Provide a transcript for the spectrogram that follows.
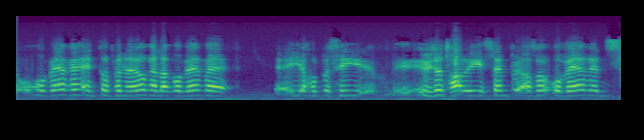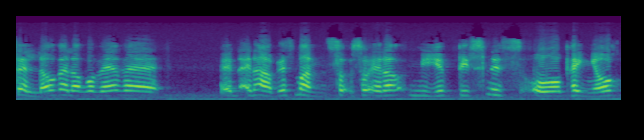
å være entreprenør eller å være eh, jeg holdt på å si, uten å ta det i eksempel, altså å være en selger eller å være en, en arbeidsmann, så, så er det mye business og penger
